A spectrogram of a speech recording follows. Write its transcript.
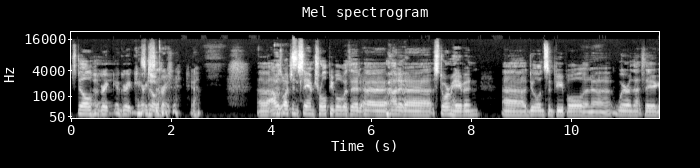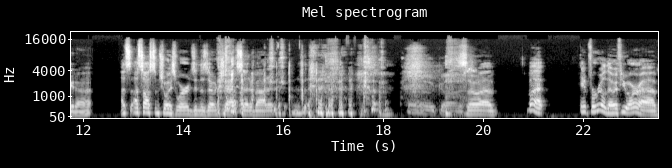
still a great a great carry Still set. great. yeah. Uh, I was It watching is. Sam troll people with it uh, out at uh, Stormhaven, uh, dueling some people and uh, wearing that thing. And uh, I, s- I saw some choice words in the zone chat said about it. oh god. so, uh, but it, for real though, if you are, uh,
